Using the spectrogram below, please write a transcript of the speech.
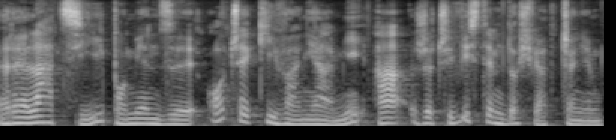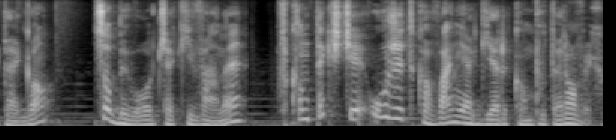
relacji pomiędzy oczekiwaniami a rzeczywistym doświadczeniem tego, co było oczekiwane w kontekście użytkowania gier komputerowych.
